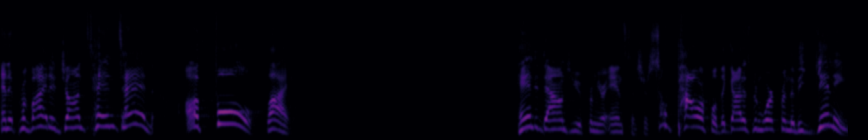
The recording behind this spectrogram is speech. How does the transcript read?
And it provided John 10 10, a full life handed down to you from your ancestors. So powerful that God has been working from the beginning.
